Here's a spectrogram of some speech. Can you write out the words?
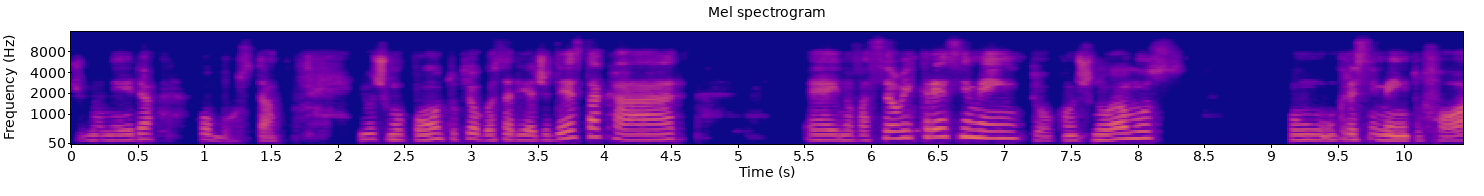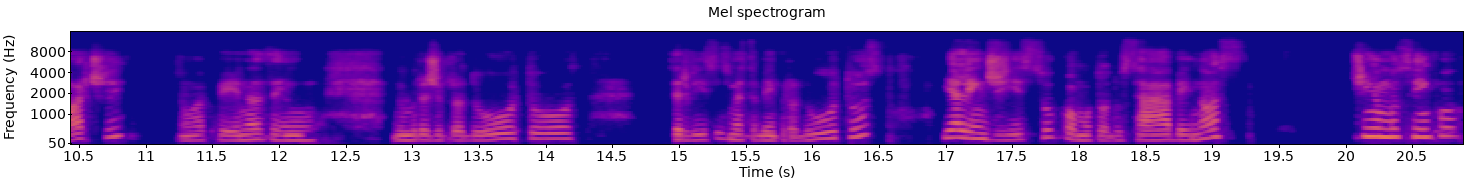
de maneira robusta. E último ponto que eu gostaria de destacar é inovação e crescimento. Continuamos com um crescimento forte, não apenas em número de produtos, serviços, mas também produtos. E além disso, como todos sabem, nós tínhamos cinco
